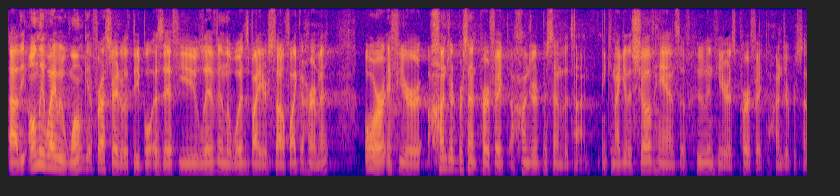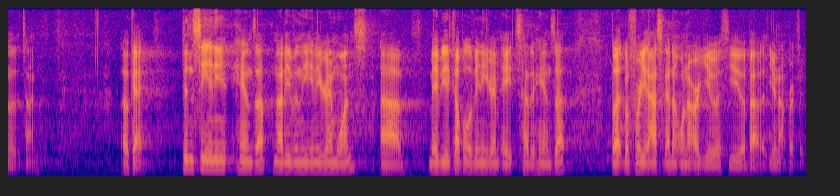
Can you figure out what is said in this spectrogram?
Uh, the only way we won't get frustrated with people is if you live in the woods by yourself like a hermit, or if you're 100% perfect 100% of the time. And can I get a show of hands of who in here is perfect 100% of the time? Okay. Didn't see any hands up, not even the Enneagram ones. Uh, maybe a couple of Enneagram 8s had their hands up. But before you ask, I don't want to argue with you about it. You're not perfect.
